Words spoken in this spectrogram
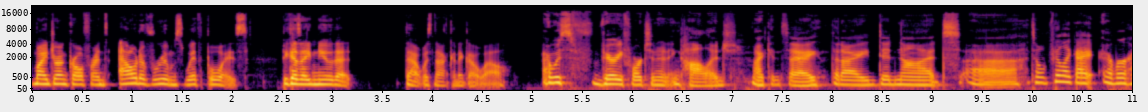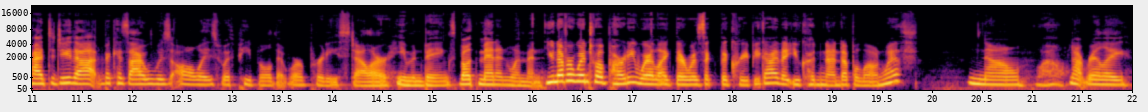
my drunk girlfriends out of rooms with boys because I knew that that was not going to go well. I was very fortunate in college. I can say that I did not. Uh, I don't feel like I ever had to do that because I was always with people that were pretty stellar human beings, both men and women. You never went to a party where like there was like, the creepy guy that you couldn't end up alone with. No, Wow. Not really.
